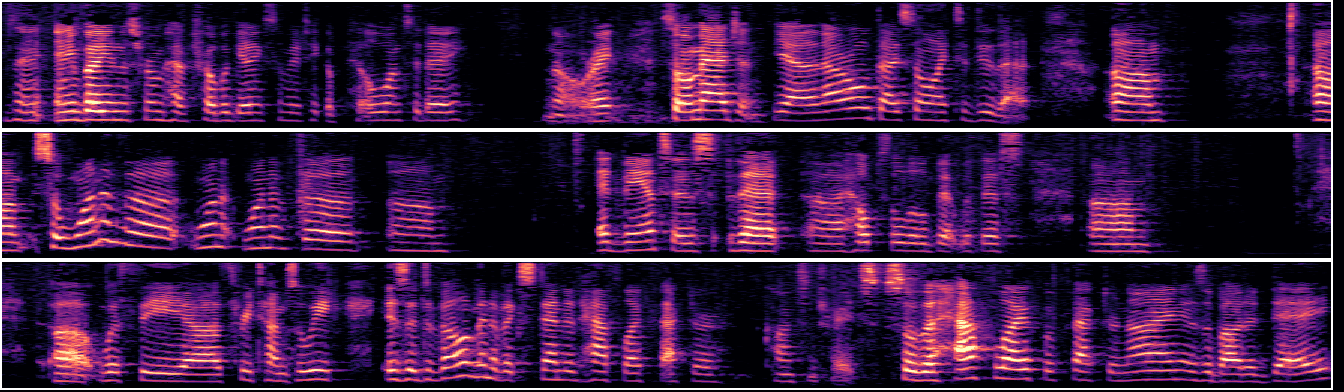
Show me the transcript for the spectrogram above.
Does anybody in this room have trouble getting somebody to take a pill once a day? No, right? So imagine, yeah, and our old guys don't like to do that. Um, um, so one of the one one of the um, advances that uh, helps a little bit with this um, uh, with the uh, three times a week is a development of extended half-life factor concentrates. So the half-life of factor nine is about a day,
